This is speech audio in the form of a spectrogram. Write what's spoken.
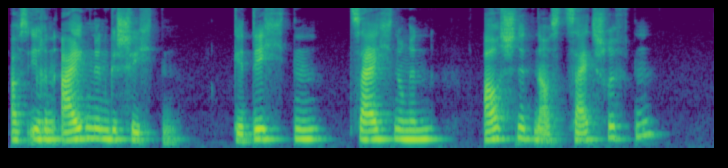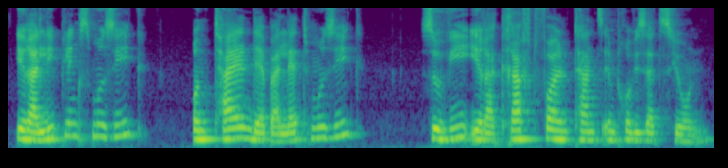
aus ihren eigenen Geschichten, Gedichten, Zeichnungen, Ausschnitten aus Zeitschriften, ihrer Lieblingsmusik und Teilen der Ballettmusik sowie ihrer kraftvollen Tanzimprovisation.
